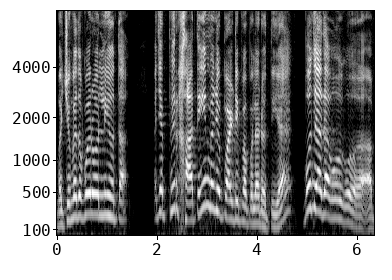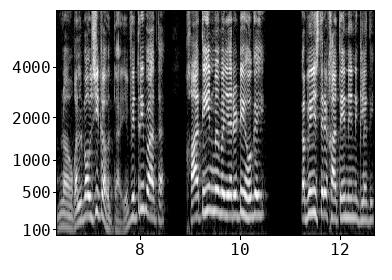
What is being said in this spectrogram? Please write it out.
बच्चों का तो कोई रोल नहीं होता। अच्छा फिर खातन में जो पार्टी पॉपुलर होती है वो ज़्यादा वो, वो अपना गलबा उसी का होता है। ये फितरी बात है। खातन में मेजोरिटी हो गई। कभी इस तरह खातन नहीं निकले थी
